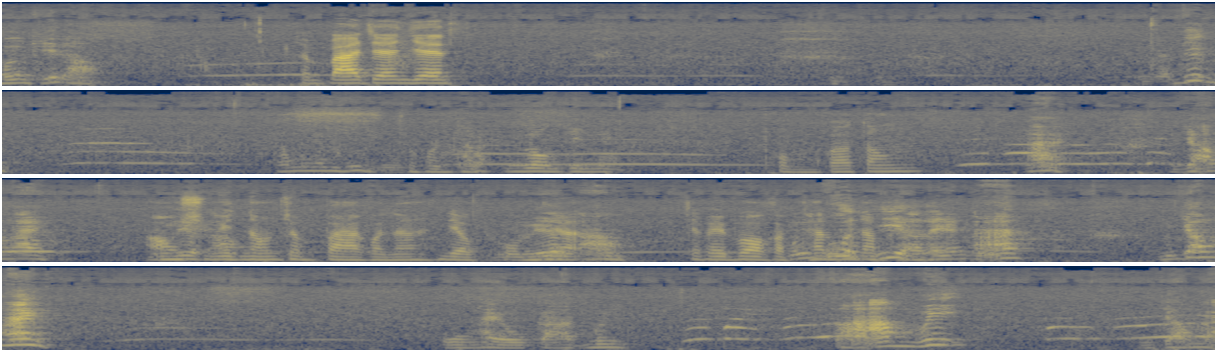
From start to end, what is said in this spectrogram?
มึงคิดเอาจำปาใจเย็นอย่าดิ้นถ้ามึงยังดิ้นอยู่ทุกคนครับ มึงลงจริงเนี่ยผมก็ต้องฮะยังไงเอาชีวิตน้องจำปาก่อนนะ เดี๋ยวผมเลือเนี่กย เอาจะไปบอกกับมึงท่านพูผู้ดนำเหี้ยอะไรยังนะมึงจะเอาไงกูให้โอกาสมึงสามวิ มึงจะเอาไง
